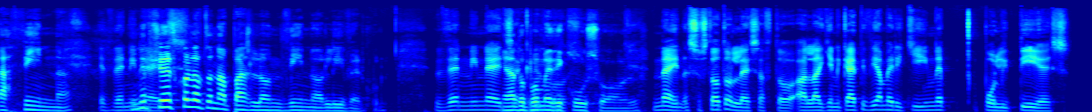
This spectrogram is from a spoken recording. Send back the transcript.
Αθήνα Ε, δεν είναι, είναι, πιο έτσι. εύκολο από το να πας Λονδίνο, Λίβερπουλ. Δεν είναι έτσι. Για να το πω με ακριβώς. δικούς σου όρους. Ναι, είναι σωστό το λες αυτό. Αλλά γενικά επειδή η Αμερική είναι πολιτείες.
